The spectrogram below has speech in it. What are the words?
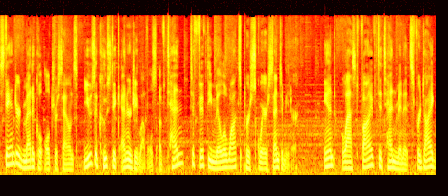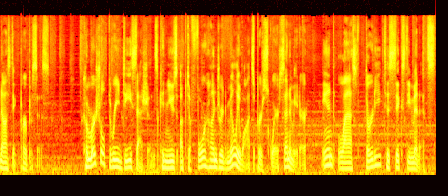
Standard medical ultrasounds use acoustic energy levels of 10 to 50 milliwatts per square centimeter and last 5 to 10 minutes for diagnostic purposes. Commercial 3D sessions can use up to 400 milliwatts per square centimeter and last 30 to 60 minutes,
